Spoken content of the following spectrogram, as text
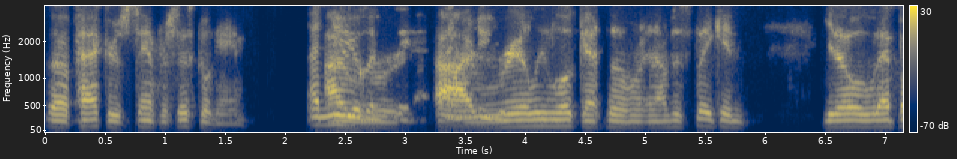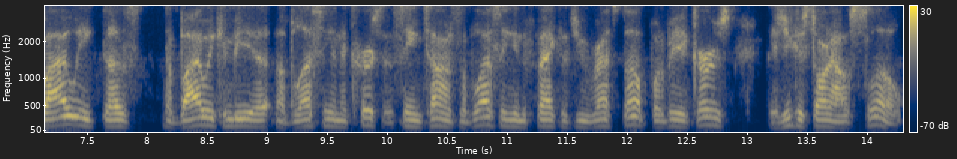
The Packers San Francisco game. I knew I, you were going to say that. I, I really look at them and I'm just thinking, you know, that bye week does the bye week can be a, a blessing and a curse at the same time. It's a blessing in the fact that you rest up, but it'll be a curse because you can start out slow.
